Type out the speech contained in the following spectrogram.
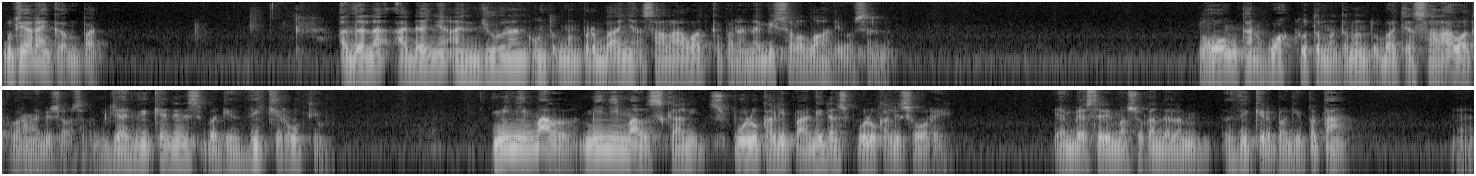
Mutiara yang keempat adalah adanya anjuran untuk memperbanyak salawat kepada Nabi Shallallahu Alaihi Wasallam. Lowongkan waktu teman-teman untuk baca salawat kepada Nabi SAW. Jadikan ini sebagai zikir rutin. Minimal, minimal sekali 10 kali pagi dan 10 kali sore yang biasa dimasukkan dalam zikir pagi petang. Ya.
